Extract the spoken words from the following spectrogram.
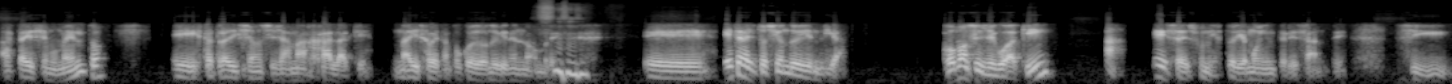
hasta ese momento. Eh, esta tradición se llama Halake, nadie sabe tampoco de dónde viene el nombre. Eh, esta es la situación de hoy en día. ¿Cómo se llegó aquí? Ah, esa es una historia muy interesante. Si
